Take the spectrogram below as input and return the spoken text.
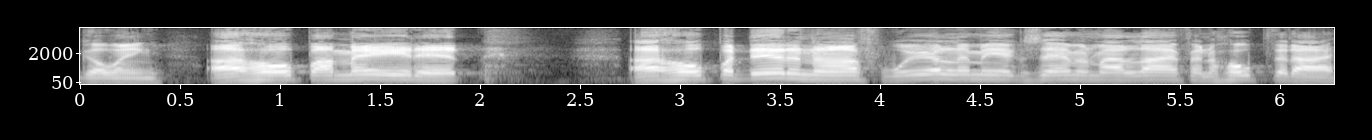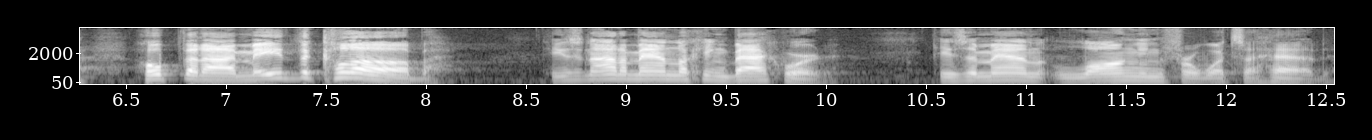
going, I hope I made it. I hope I did enough. Well, let me examine my life and hope that I hope that I made the club. He's not a man looking backward. He's a man longing for what's ahead.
